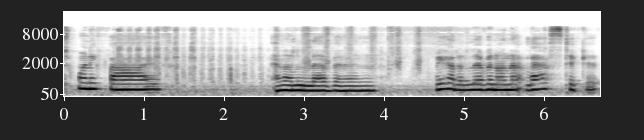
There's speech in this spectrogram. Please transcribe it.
25, and 11. We had 11 on that last ticket.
